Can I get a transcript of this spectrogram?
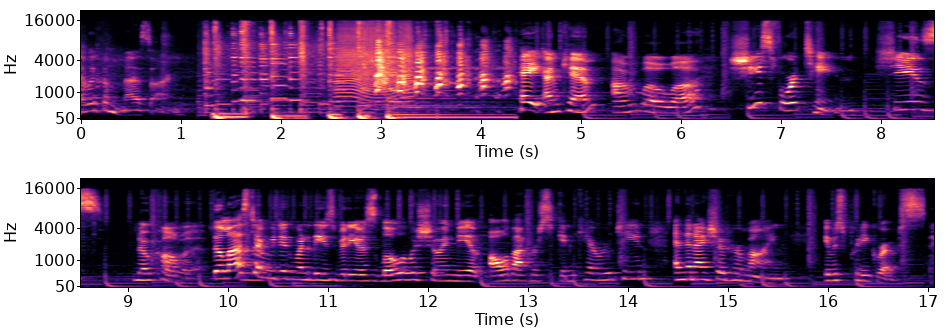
I look a mess on. hey, I'm Kim. I'm Lola. She's 14. She's no comment. The last time we did one of these videos, Lola was showing me all about her skincare routine, and then I showed her mine. It was pretty gross.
